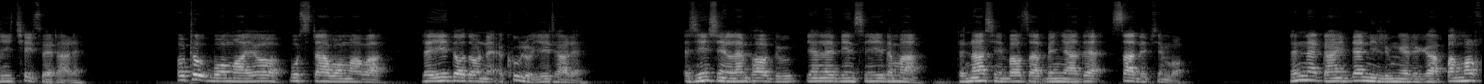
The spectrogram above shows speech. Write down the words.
ကြီးချိတ်ဆွဲထားတယ်အုတ်ထုတ်ပေါ်မှာရောပိုစတာပေါ်မှာပါလက်ရည်တော့တော့နဲ့အခုလိုရေးထားတယ်အရင်ရှင်လမ်းဖောက်သူပြန်လဲပြင်စင်ရေးသမားဒနာရှင်ပေါစာပညာသက်စသည်ဖြင့်ပေါ့ လက်နက်ကိုင်းတက်နီလူငယ်တွေကပမောက်ခ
